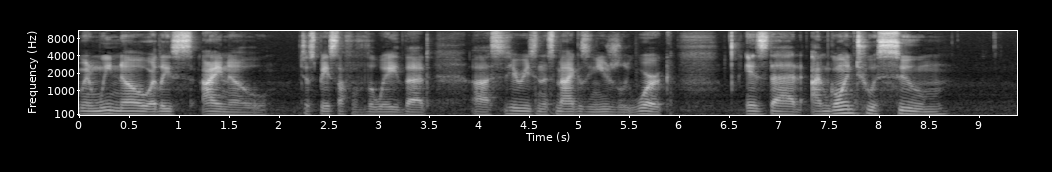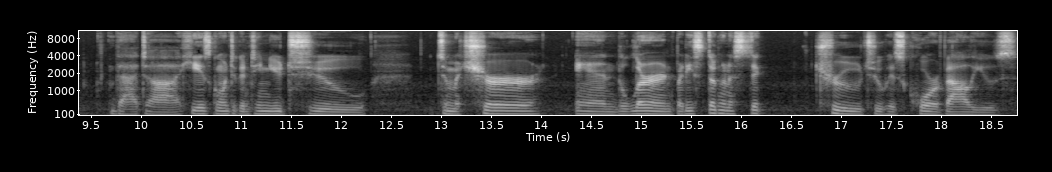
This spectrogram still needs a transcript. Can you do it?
when we know, or at least I know, just based off of the way that uh, series in this magazine usually work, is that I'm going to assume that uh, he is going to continue to to mature and learn, but he's still going to stick true to his core values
